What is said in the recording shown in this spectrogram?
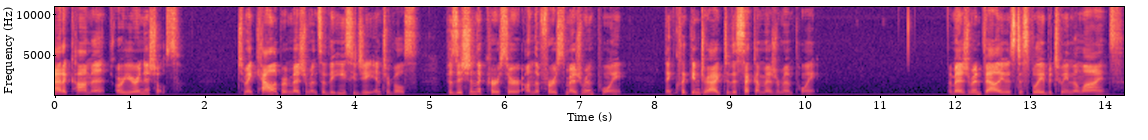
add a comment, or your initials. To make caliper measurements of the ECG intervals, position the cursor on the first measurement point, then click and drag to the second measurement point. The measurement value is displayed between the lines.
